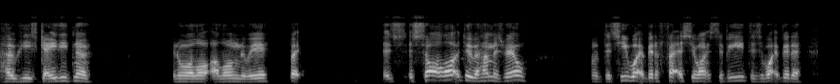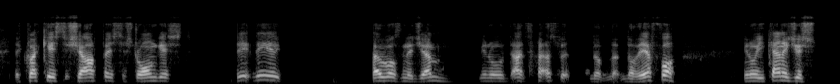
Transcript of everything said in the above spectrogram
how he's guided now. You know, a lot along the way. But it's it's got a lot to do with him as well. You know, does he want to be the fittest he wants to be? Does he want to be the, the quickest, the sharpest, the strongest? They they hours in the gym. You know, that's that's what they're, they're there for. You know, you can't just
